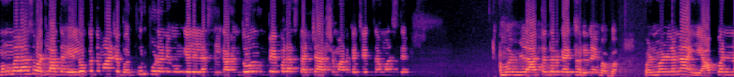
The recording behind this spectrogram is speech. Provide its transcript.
मग मला असं वाटलं आता हे लोक तर माझ्या भरपूर पुढे निघून गेलेले असतील कारण दोन पेपर असतात चारशे मार्काची एक्झाम असते. म्हणलं आता तर काही खरं नाही बाबा. पण म्हणलं नाही आपण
